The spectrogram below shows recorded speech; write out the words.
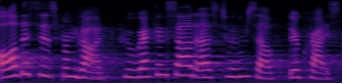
All this is from God, who reconciled us to himself through Christ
